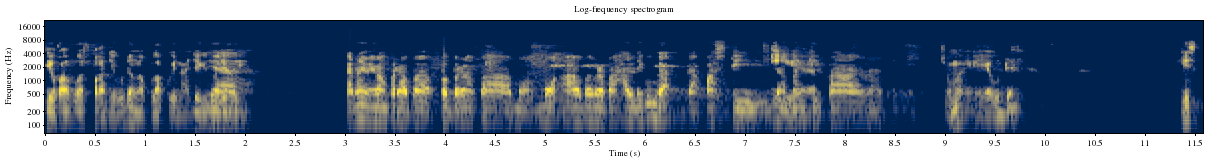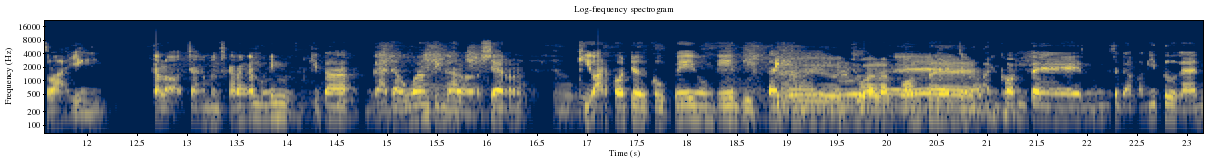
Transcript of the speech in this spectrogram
yo kalau aku sepakat ya udah nggak aku lakuin aja gitu Ya. aja Karena memang beberapa beberapa mau, mau beberapa hal itu nggak nggak pas di zaman Iya. kita ini. cuma ya udah he's trying Kalau zaman sekarang kan mungkin kita nggak ada uang, tinggal share QR code GoPay mungkin di tag Iya, jualan konten. jualan konten, segampang gitu kan.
